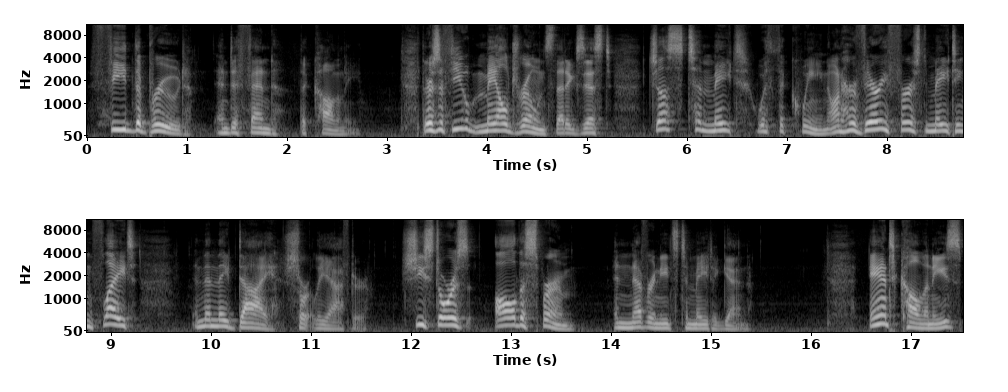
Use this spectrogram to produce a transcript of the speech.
feed the brood, and defend the colony. There's a few male drones that exist just to mate with the queen on her very first mating flight and then they die shortly after. She stores all the sperm and never needs to mate again. Ant colonies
